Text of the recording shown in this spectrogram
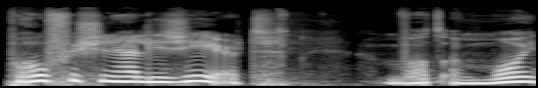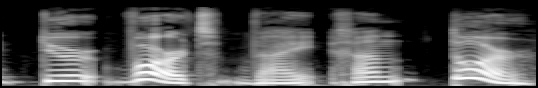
professionaliseert. Wat een mooi duur woord. Wij gaan door.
